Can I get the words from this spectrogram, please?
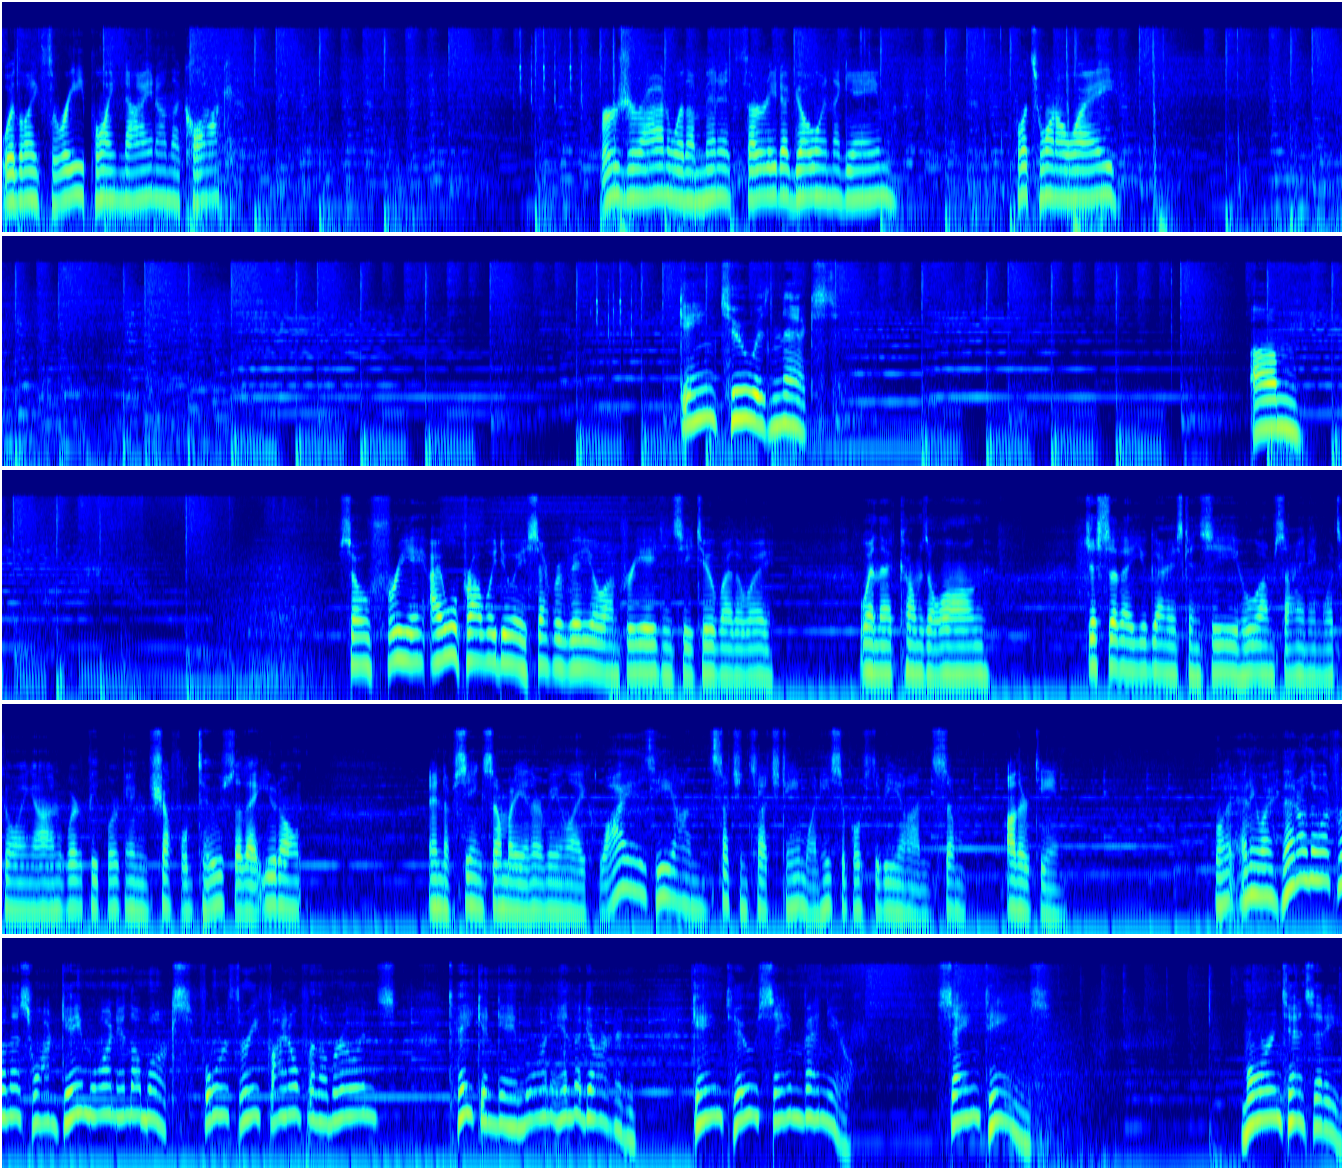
with like 3.9 on the clock. Bergeron with a minute 30 to go in the game puts one away. Game two is next. Um. So free, I will probably do a separate video on free agency too, by the way, when that comes along. Just so that you guys can see who I'm signing, what's going on, where people are getting shuffled to, so that you don't end up seeing somebody and they're being like, why is he on such and such team when he's supposed to be on some other team? But anyway, that'll do it for this one. Game one in the books. 4 3 final for the Bruins. Taking game one in the Garden. Game two, same venue. Same teams. More intensity.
